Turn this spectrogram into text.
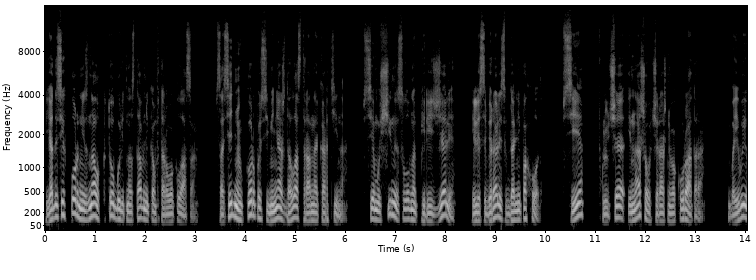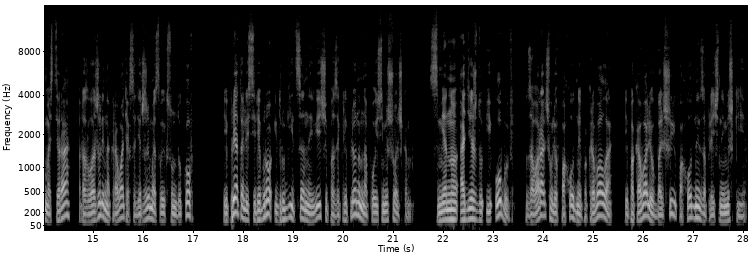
Я до сих пор не знал, кто будет наставником второго класса. В соседнем корпусе меня ждала странная картина. Все мужчины словно переезжали или собирались в дальний поход. Все, включая и нашего вчерашнего куратора. Боевые мастера разложили на кроватях содержимое своих сундуков и прятали серебро и другие ценные вещи по закрепленным на поясе мешочкам. Сменную одежду и обувь заворачивали в походные покрывала и паковали в большие походные заплечные мешки.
